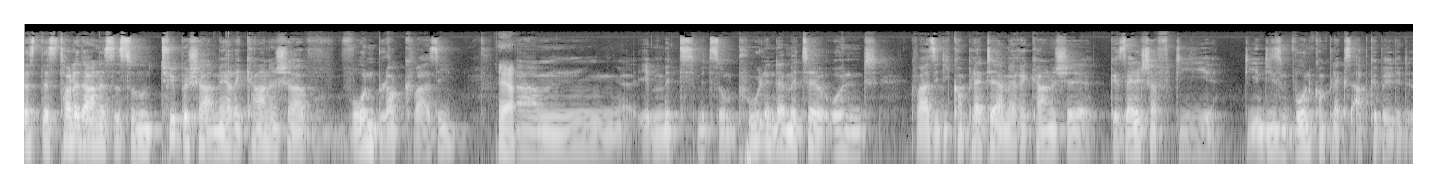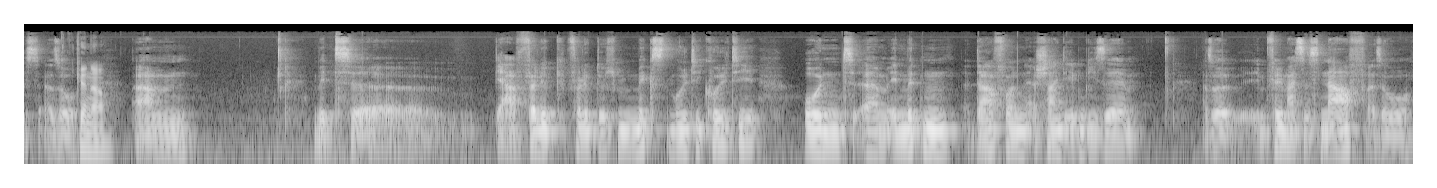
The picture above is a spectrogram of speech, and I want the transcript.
das, das Tolle daran ist, es ist so ein typischer amerikanischer Wohnblock quasi. Ja. Ähm, eben mit, mit so einem Pool in der Mitte und quasi die komplette amerikanische Gesellschaft, die, die in diesem Wohnkomplex abgebildet ist. Also genau. ähm, mit äh, ja, völlig, völlig durchmixed Multikulti und ähm, inmitten davon erscheint eben diese, also im Film heißt es Nav, also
